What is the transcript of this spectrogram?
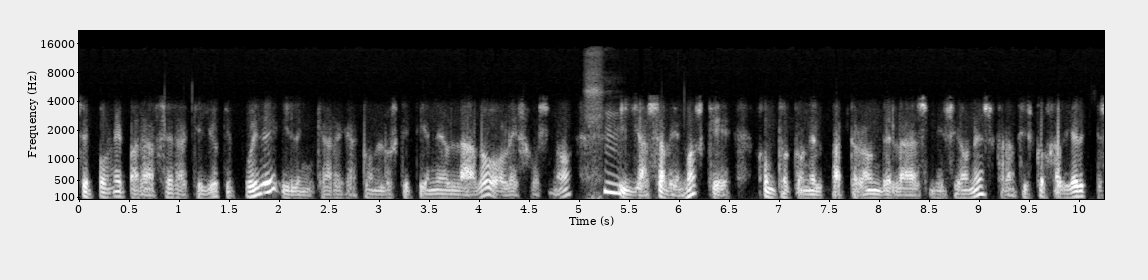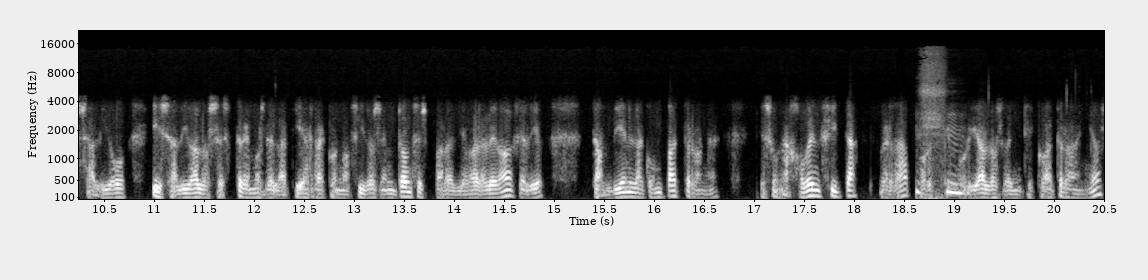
se pone para hacer aquello que puede y le encarga con los que tiene al lado o lejos, ¿no? Hmm. Y ya sabemos que junto con el patrón de las misiones, Francisco Javier, que salió y salió a los extremos de la tierra conocidos entonces para llevar el Evangelio, también la compatrona es una jovencita, ¿verdad? Porque hmm. murió a los 24 años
